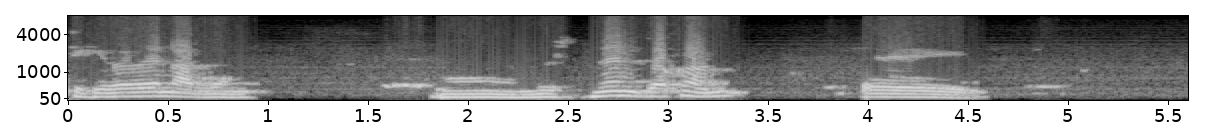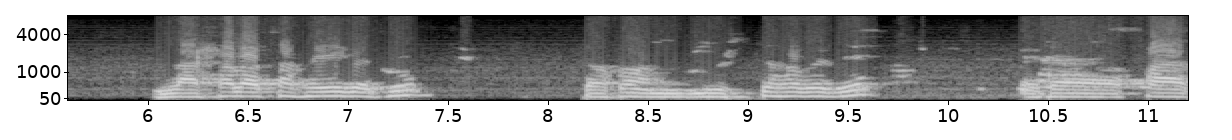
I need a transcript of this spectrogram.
ঠিক এভাবে নাড়বেন। আহ, বুঝলেন? যখন এই লাসা লাসা হয়ে গেছে। তখন বুঝতে হবে যে এটা পাক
